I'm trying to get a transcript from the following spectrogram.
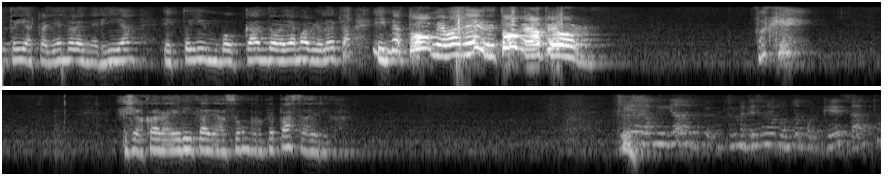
estoy atrayendo la energía, estoy invocando la llama violeta y me, todo me va negro y todo me va peor. ¿Por qué? Esa cara Erika de asombro. ¿Qué pasa, Erika? Sí. ¿Por qué? Exacto.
